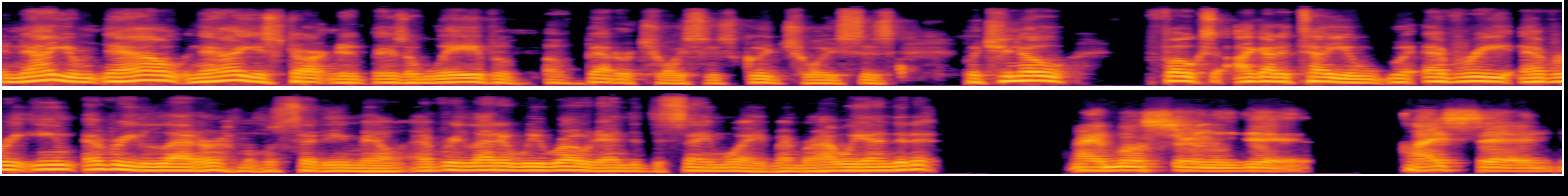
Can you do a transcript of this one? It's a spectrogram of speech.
And now you're now now you're starting to there's a wave of, of better choices, good choices. But you know, folks, I got to tell you, every every every letter, I almost said email, every letter we wrote ended the same way. Remember how we ended it? I most certainly did. I said,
